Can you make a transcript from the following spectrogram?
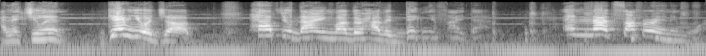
I let you in, gave you a job, helped your dying mother have a dignified death, and not suffer anymore.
